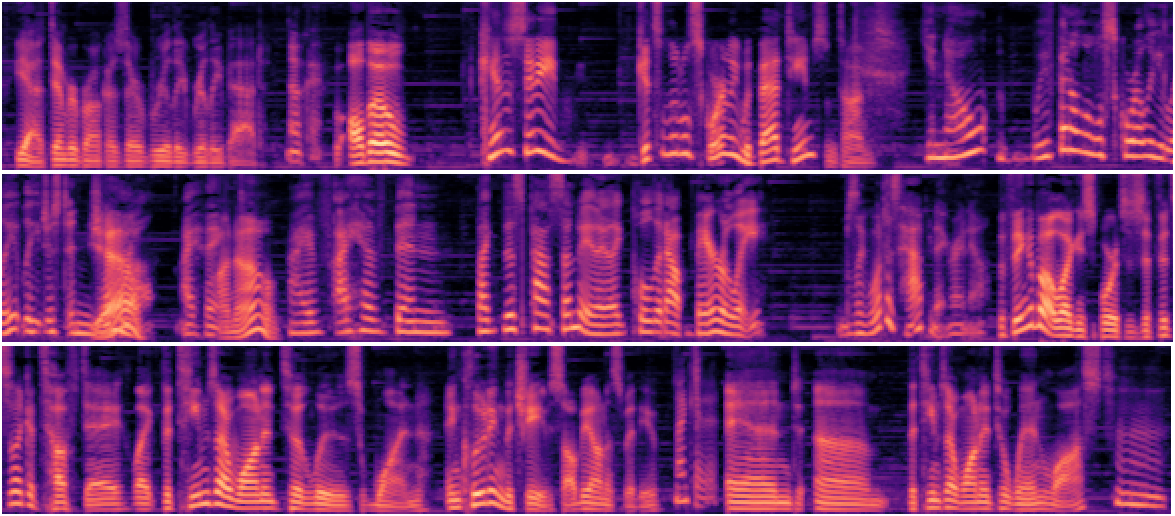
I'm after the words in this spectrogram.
Yeah, Denver Broncos, they're really, really bad. Okay. Although Kansas City gets a little squirrely with bad teams sometimes. You know, we've been a little squirrely lately, just in Yeah. general. I think I know. I've I have been like this past Sunday. They like pulled it out barely. I was like, what is happening right now? The thing about liking sports is if it's like a tough day, like the teams I wanted to lose won, including the Chiefs, I'll be honest with you. I get it. And um, the teams I wanted to win lost. Hmm.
